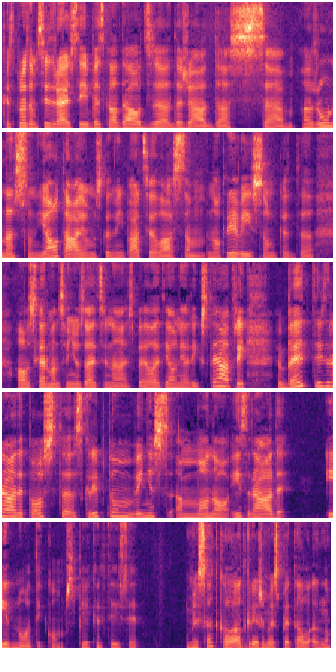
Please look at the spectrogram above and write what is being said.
kas, protams, izraisīja bezgalīgi daudz eh, dažādas runas un jautājumus, kad viņi pārcēlās no Krievijas un kad Alvis Hermans viņu uzaicināja spēlēt jaunajā Rīgas teātrī, bet izrāde postskriptum viņas mono izrāde ir notikums. Piekritīsiet? Mēs atkal atgriežamies pie tā, nu,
